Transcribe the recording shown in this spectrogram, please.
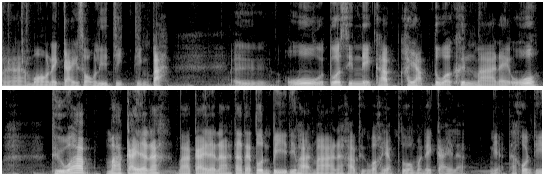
อมองได้ไกล2ลีจิกจริงปะเออโอ้ตัวซินเนกครับ ขยับตัวขึ้นมาได้โอ้ถือว่ามาไกลแล้วนะ มาไกลแล้วนะ ตั้งแต่ต้นปีที่ผ่านมานะครับ ถือว่าขยับตัวมาได้ไกลแล้วเนี่ยถ้าคนที่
